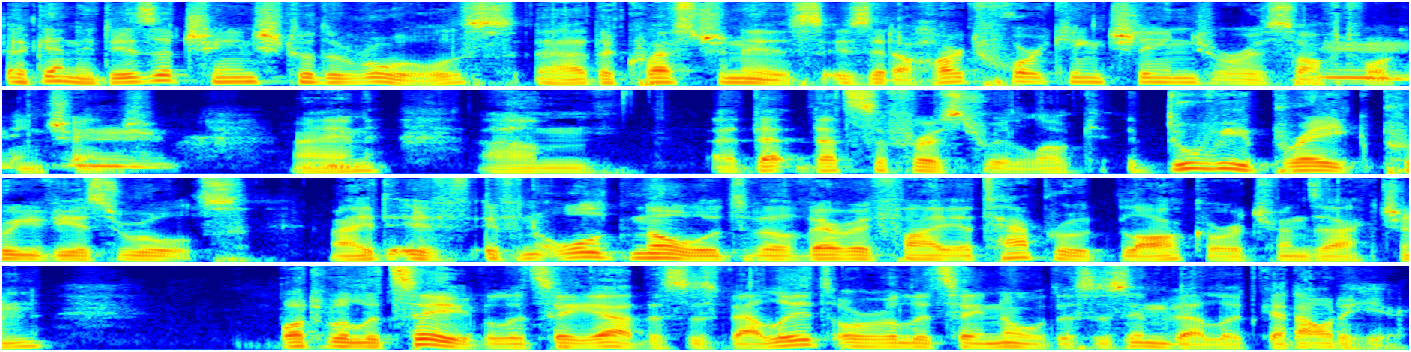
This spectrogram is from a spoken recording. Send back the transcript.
again, it is a change to the rules. Uh, the question is: is it a hard forking change or a soft mm, forking change? Mm, right. Mm. Um, uh, that that's the first real look. Do we break previous rules? Right? If if an old node will verify a taproot block or a transaction, what will it say? Will it say, yeah, this is valid, or will it say, no, this is invalid, get out of here,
